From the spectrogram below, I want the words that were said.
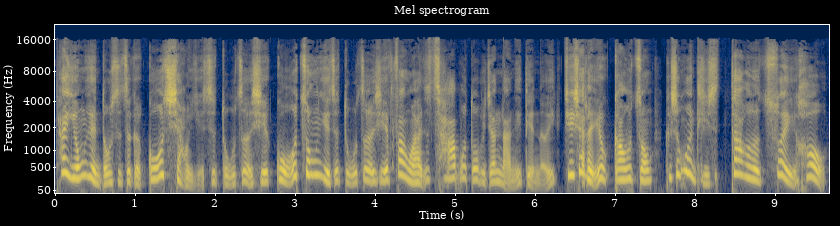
他永远都是这个。国小也是读这些，国中也是读这些，范围还是差不多，比较难一点而已。接下来又高中，可是问题是到了最后，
